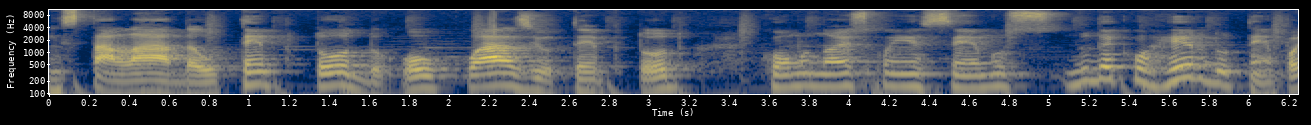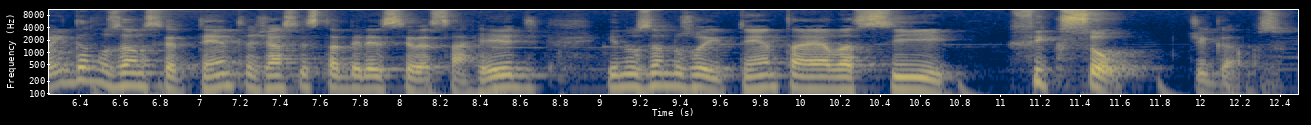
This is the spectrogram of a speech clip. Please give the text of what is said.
instalada o tempo todo, ou quase o tempo todo, como nós conhecemos no decorrer do tempo. Ainda nos anos 70 já se estabeleceu essa rede e nos anos 80 ela se fixou, digamos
